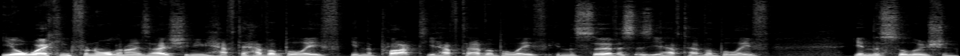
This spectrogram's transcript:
you're working for an organization, you have to have a belief in the product, you have to have a belief in the services, you have to have a belief in the solution.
